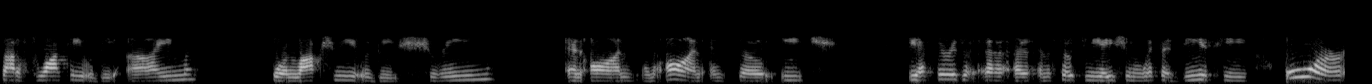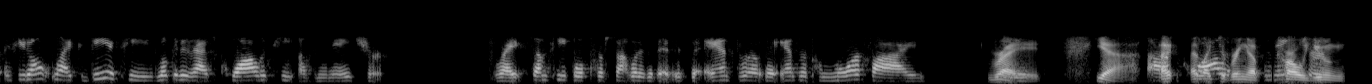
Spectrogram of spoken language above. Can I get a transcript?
Saraswati, it would be Aim. For Lakshmi, it would be Shreem, and on and on. And so each, yes, there is a, a, an association with a deity. Or if you don't like deity, look at it as quality of nature right? Some people person what is it? It's the anthro they anthropomorphize. Right. Yeah. Uh, I I like to bring up Carl. Jung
